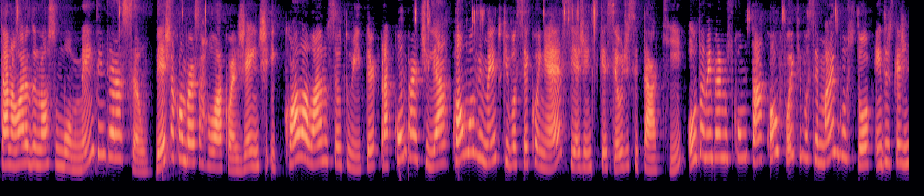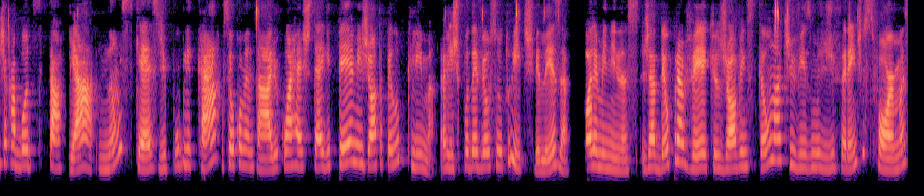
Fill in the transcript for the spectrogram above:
tá na hora do nosso momento interação. Deixa a conversa rolar com a gente e cola lá no seu Twitter para compartilhar qual movimento que você conhece e a gente esqueceu de citar aqui, ou também para nos contar qual foi que você mais gostou entre os que a gente acabou de citar. E ah, não esquece de publicar o seu comentário com a hashtag TMJ pelo clima, para a gente poder ver o seu tweet, beleza? Olha, meninas, já deu para ver que os jovens estão no ativismo de diferentes formas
